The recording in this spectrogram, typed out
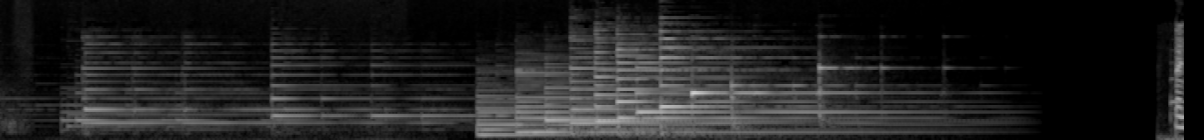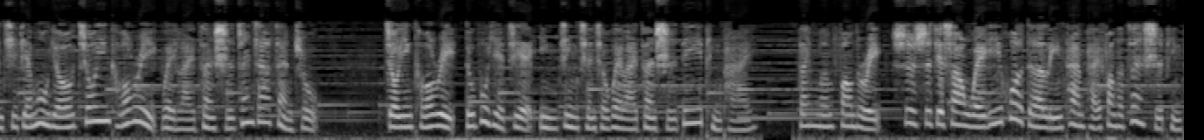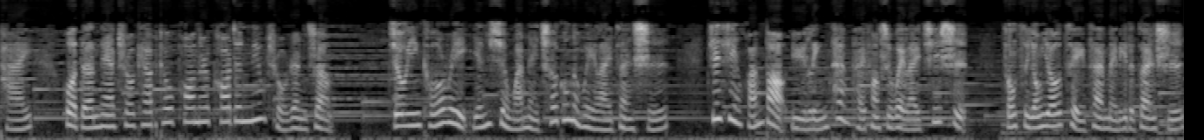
本期节目由 Joy in Glory 未来钻石专家赞助。Joy in Glory 独步业界，引进全球未来钻石第一品牌。Diamond Foundry 是世界上唯一获得零碳排放的钻石品牌，获得 Natural Capital Partner Carbon Neutral 认证。Joy in Glory 严选完美车工的未来钻石，坚信环保与零碳排放是未来趋势。从此拥有璀璨美丽的钻石，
